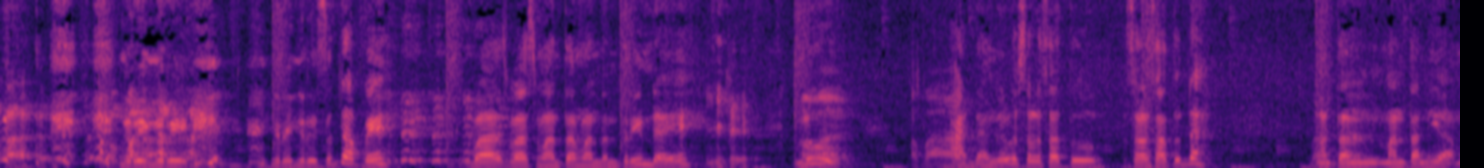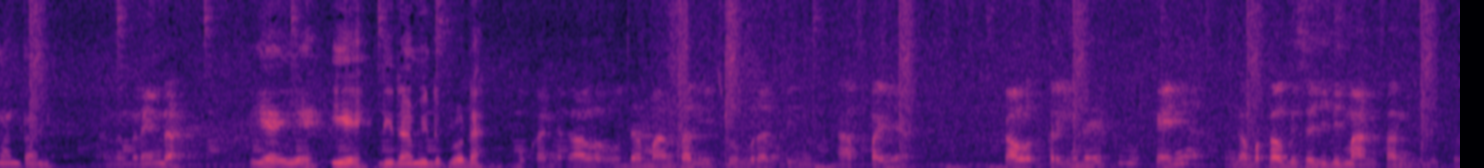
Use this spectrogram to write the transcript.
ngeri ngeri ngeri ngeri sedap ya. Bahas-bahas mantan mantan terindah ya. Lu Apa? ada nggak lu salah satu salah satu dah mantan mantan iya mantan. Mantan terindah. Iya iya iya di dalam hidup lu dah. Bukannya kalau udah mantan itu berarti apa ya? Kalau terindah itu kayaknya nggak bakal bisa jadi mantan gitu.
